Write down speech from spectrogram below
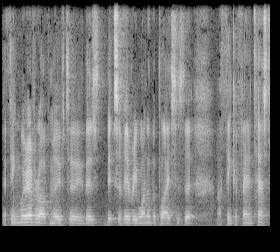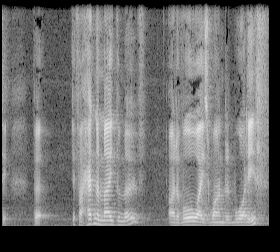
a thing. Wherever I've moved to, there's bits of every one of the places that I think are fantastic. But if I hadn't have made the move, I'd have always wondered what if.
